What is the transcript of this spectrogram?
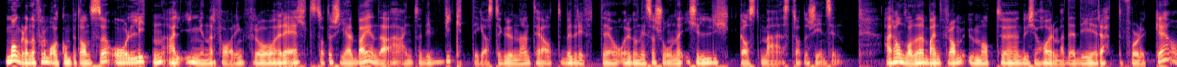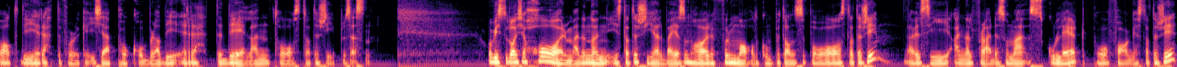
Manglende formalkompetanse og liten eller ingen erfaring fra reelt strategiarbeid det er en av de viktigste grunnene til at bedrifter og organisasjoner ikke lykkes med strategien sin. Her handler det beint fram om at eh, du ikke har med deg de rette folket, og at de rette folket ikke er påkobla de rette delene av strategiprosessen. Og Hvis du da ikke har med deg noen i strategiarbeidet som har formalkompetanse på strategi, dvs. Si en eller flere som er skolert på faget strategi,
